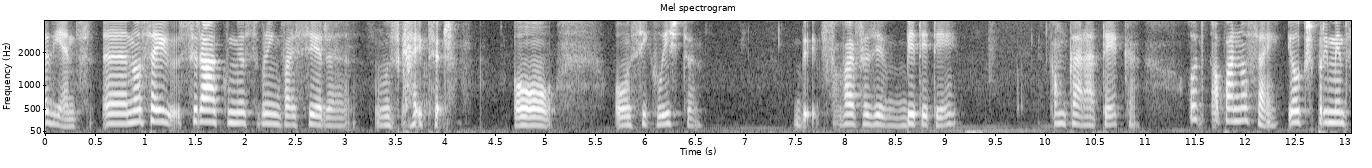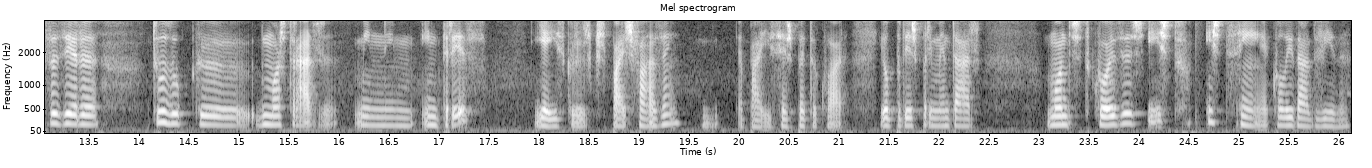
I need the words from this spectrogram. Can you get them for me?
adiante. Uh, não sei, será que o meu sobrinho vai ser uh, um skater? ou, ou um ciclista? vai fazer BTT? É um karateca? Ou, opa, não sei. Ele que experimente fazer eh, tudo o que demonstrar mínimo interesse, e é isso que os, que os pais fazem. Epá, isso é espetacular. Ele poder experimentar montes de coisas, isto, isto sim é qualidade de vida.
